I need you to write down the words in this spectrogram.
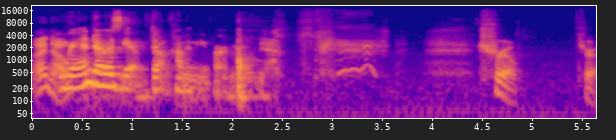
I know. Randos get don't come in the apartment. yeah. True. True.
